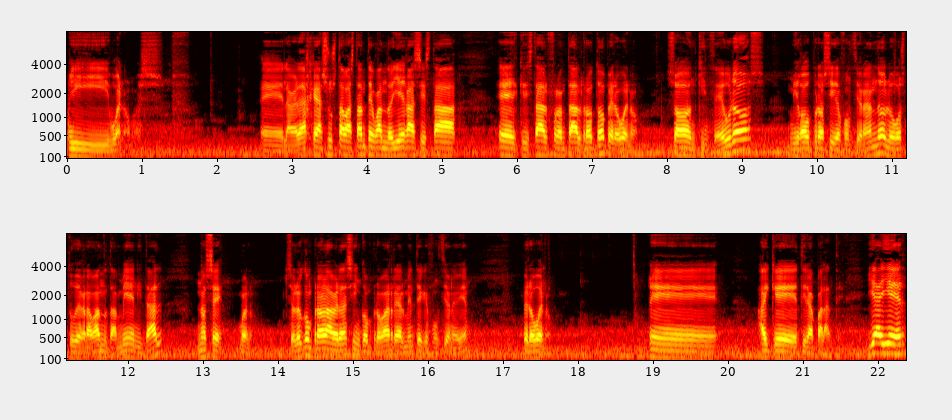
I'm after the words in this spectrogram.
Y bueno, pues eh, la verdad es que asusta bastante cuando llegas y está el cristal frontal roto, pero bueno, son 15 euros, mi GoPro sigue funcionando, luego estuve grabando también y tal. No sé, bueno, se lo he comprado la verdad sin comprobar realmente que funcione bien. Pero bueno, eh, hay que tirar para adelante. Y ayer,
